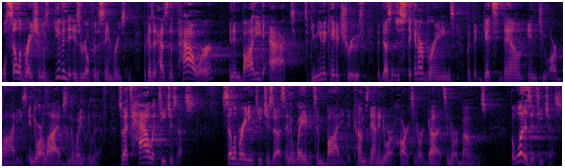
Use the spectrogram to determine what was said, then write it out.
Well, celebration was given to Israel for the same reason, because it has the power, an embodied act, to communicate a truth that doesn't just stick in our brains, but that gets down into our bodies, into our lives, in the way that we live. So that's how it teaches us. Celebrating teaches us in a way that's embodied, that comes down into our hearts, into our guts, into our bones. But what does it teach us?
